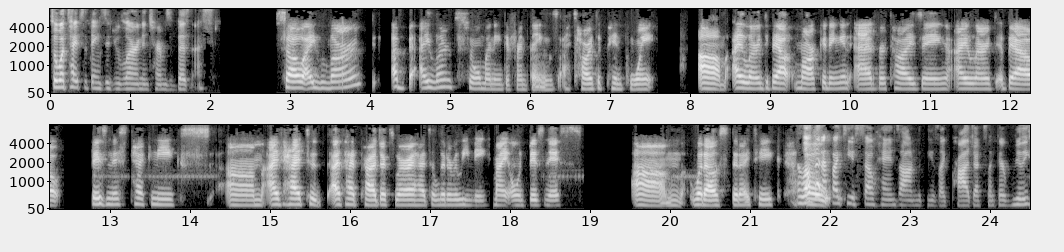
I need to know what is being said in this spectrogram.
So what types of things did you learn in terms of business? So I learned I learned so many different things. It's hard to pinpoint. Um, I learned about marketing and advertising. I learned about business techniques. Um, I've had to I've had projects where I had to literally make my own business. Um, what else did I take? I love oh, that FIT is so hands on with these like projects. Like they're really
